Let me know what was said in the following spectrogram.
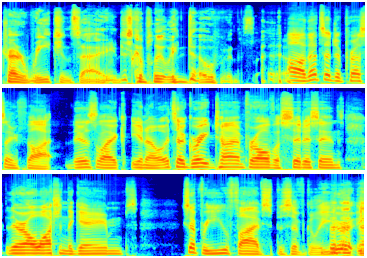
try to reach inside he just completely dove inside Oh, that's a depressing thought. There's like, you know, it's a great time for all the citizens. They're all watching the games, except for you five specifically. You're, you,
